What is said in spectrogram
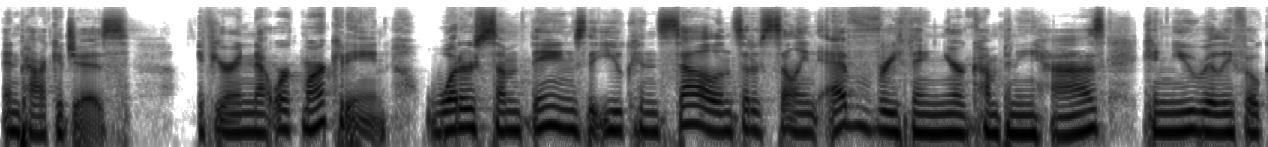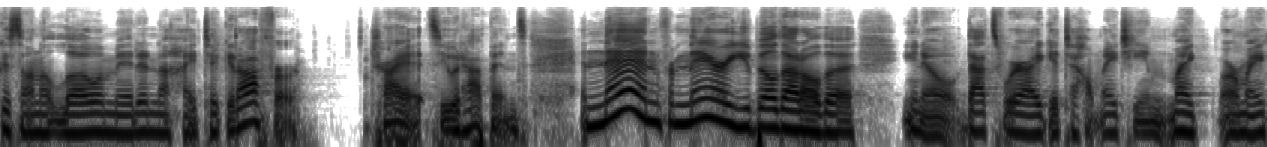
and packages. If you're in network marketing, what are some things that you can sell instead of selling everything your company has? Can you really focus on a low, a mid, and a high ticket offer? try it see what happens and then from there you build out all the you know that's where i get to help my team my or my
